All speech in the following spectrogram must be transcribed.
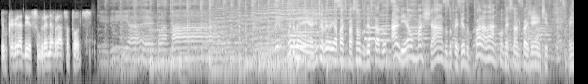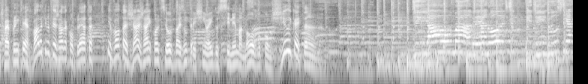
Eu que agradeço, um grande abraço a todos. Queria reclamar muito bem, a gente ouviu aí a participação do deputado Aliel Machado, do PV do Paraná, conversando com a gente. A gente vai para o intervalo aqui no Feijoada Completa e volta já já enquanto você ouve mais um trechinho aí do Cinema Novo com Gil e Caetano. De alma, meia-noite e de indústria,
